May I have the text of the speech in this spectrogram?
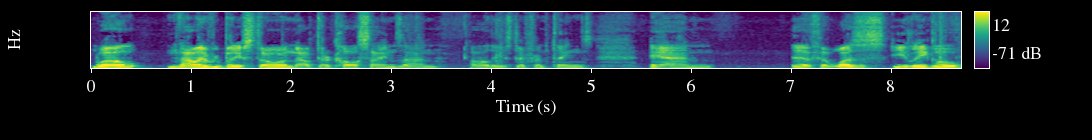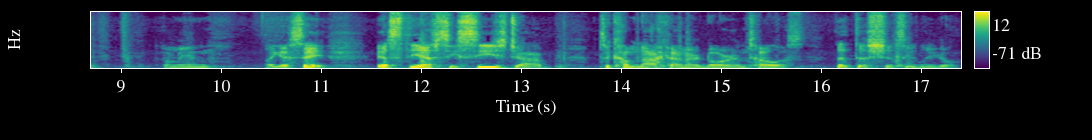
well, now everybody's throwing out their call signs on all these different things. And if it was illegal, I mean, like I say, it's the FCC's job to come knock on our door and tell us that this shit's illegal.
